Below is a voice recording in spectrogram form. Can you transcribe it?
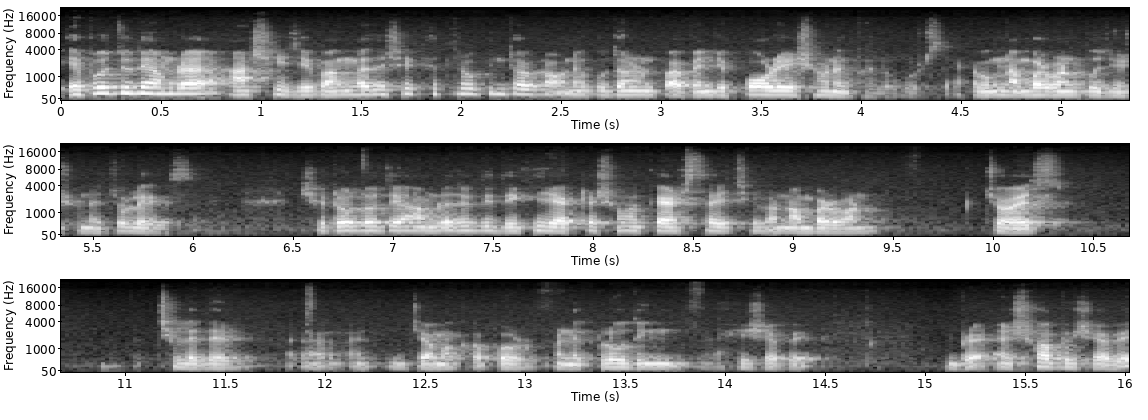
এরপর যদি আমরা আসি যে, বাংলাদেশের ক্ষেত্রেও কিন্তু আপনারা অনেক উদাহরণ পাবেন যে, পরে এসে অনেক ভালো করছে এবং নাম্বার ওয়ান পজিশনে চলে গেছে। সেটা হলো যে, আমরা যদি দেখি যে, একটা সময় ক্যাট সাই ছিল নাম্বার ওয়ান চয়েস ছেলেদের জামা কাপড় মানে ক্লোদিং হিসাবে সব হিসাবে।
